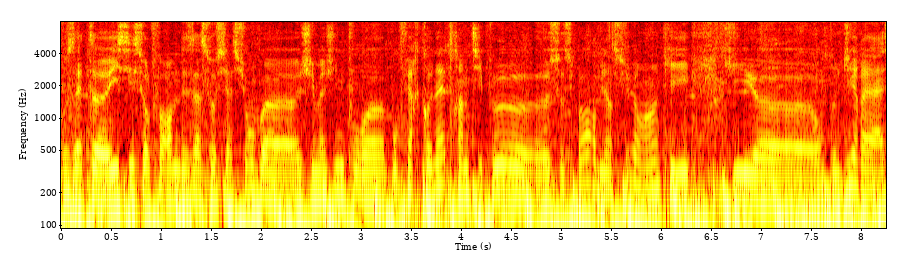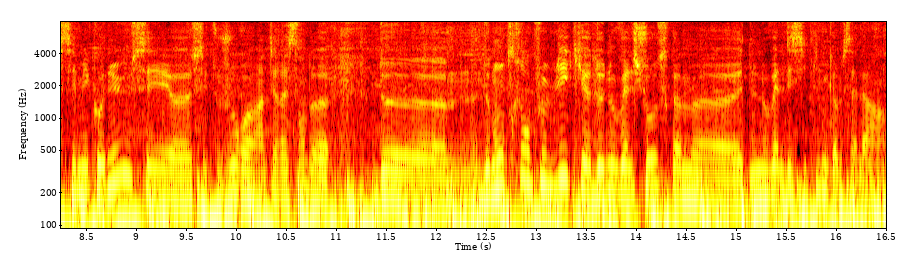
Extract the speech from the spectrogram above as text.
Vous êtes euh, ici sur le forum des associations, bah, j'imagine, pour, euh, pour faire connaître un petit peu euh, ce sport, bien sûr, hein, qui, qui on peut le dire, est assez méconnu. C'est toujours intéressant de, de, montrer au public de nouvelles choses, comme de nouvelles disciplines comme celle-là. Hein.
